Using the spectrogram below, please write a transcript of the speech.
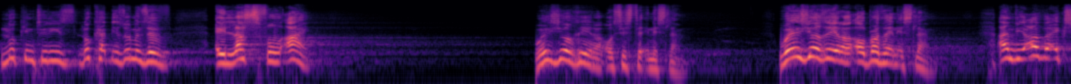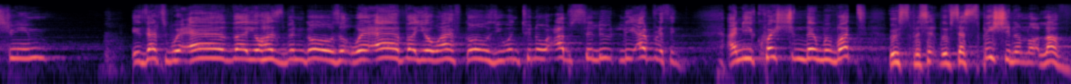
look into these, look at these women with a lustful eye. Where's your ghira, or sister in Islam? Where's your ghira, or brother in Islam? And the other extreme is that wherever your husband goes, or wherever your wife goes, you want to know absolutely everything. And you question them with what? With, with suspicion and not love.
